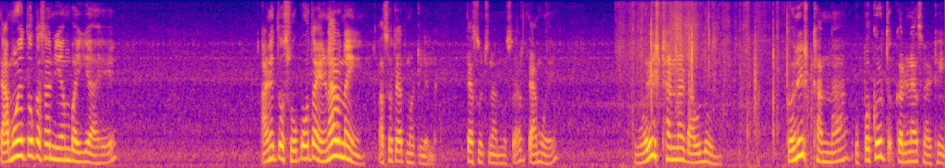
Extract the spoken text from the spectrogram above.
त्यामुळे तो कसा नियमबाह्य आहे? आणि तो सोपवता येणार नाही. असं त्यात म्हटलेलं आहे. त्या सूचनांनुसार त्यामुळे वरिष्ठांना डावलून कनिष्ठांना उपकृत करण्यासाठी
